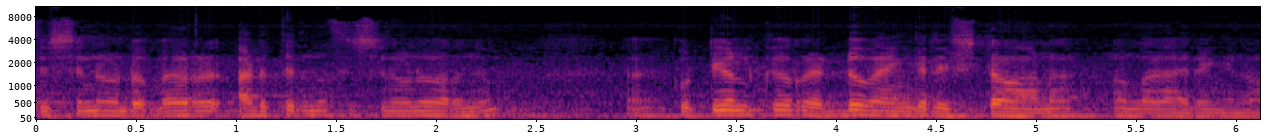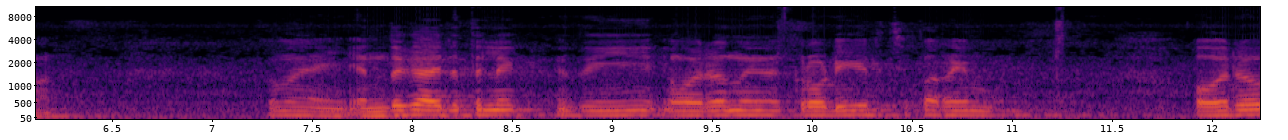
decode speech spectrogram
ശിഷ്യനോട് വേറെ അടുത്തിരുന്ന ശിഷ്യനോട് പറഞ്ഞു കുട്ടികൾക്ക് റെഡ് ഭയങ്കര ഇഷ്ടമാണ് എന്നുള്ള കാര്യം ഇങ്ങനെ പറഞ്ഞു. അപ്പം എന്ത് കാര്യത്തിൽ ഇത് ഈ ഓരോന്ന് ക്രോഡീകരിച്ച് പറയുമ്പോൾ ഓരോ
